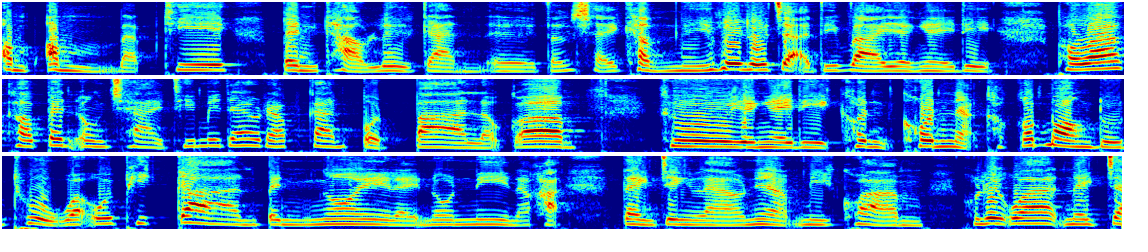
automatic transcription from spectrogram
อ่อมๆแบบที่เป็นข่าวลือกันเออต้องใช้คำนี้ไม่รู้จะอธิบายยังไงดี เพราะว่าเขาเป็นองค์ชายที่ไม่ได้รับการปลดปรานแล้วก็คือยังไงดีคนคนน่ะเขาก็มองดูถูกว่าโอ๊ยพิการเป็นง่อยอะไรโน่นนี่นะคะ แต่จริงแล้วเนี่ยมีความเขาเรียกว่าในใจ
